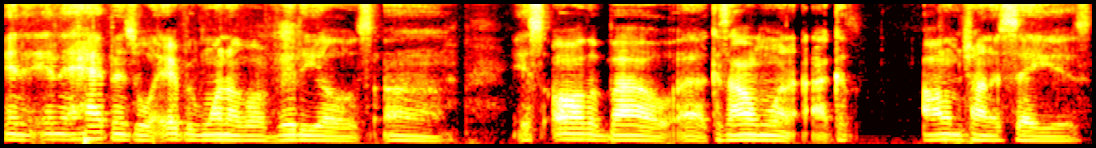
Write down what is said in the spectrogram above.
and and it happens with every one of our videos. Um, it's all about because I don't want because all I'm trying to say is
